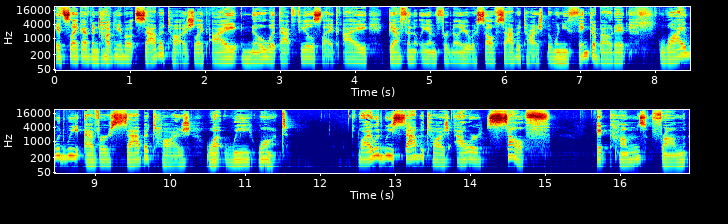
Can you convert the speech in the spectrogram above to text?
It's like I've been talking about sabotage. Like, I know what that feels like. I definitely am familiar with self sabotage. But when you think about it, why would we ever sabotage what we want? Why would we sabotage our self? It comes from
